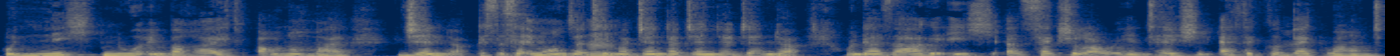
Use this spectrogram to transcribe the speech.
und nicht nur im Bereich auch nochmal Gender. Das ist ja immer unser mhm. Thema Gender, Gender, Gender. Und da sage ich uh, Sexual Orientation, Ethical mhm. Background,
